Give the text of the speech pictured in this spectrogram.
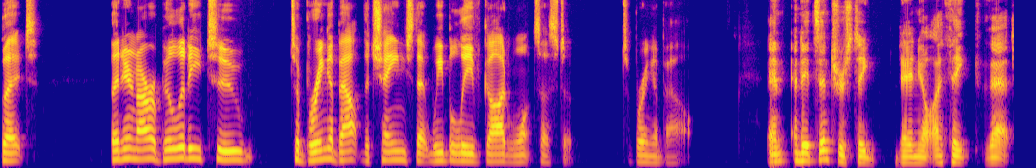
but but in our ability to to bring about the change that we believe God wants us to to bring about. And and it's interesting, Daniel. I think that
